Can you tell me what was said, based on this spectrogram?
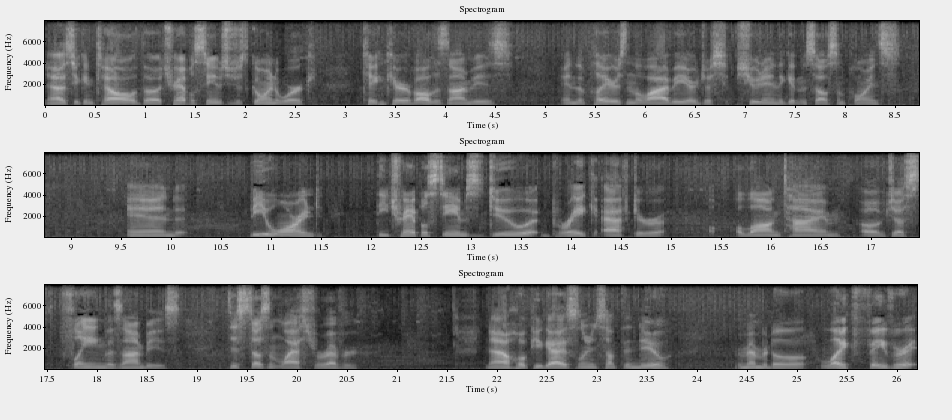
Now, as you can tell, the trample steams are just going to work, taking care of all the zombies, and the players in the lobby are just shooting to get themselves some points. And be warned, the trample steams do break after a long time of just flinging the zombies. This doesn't last forever. Now, I hope you guys learned something new. Remember to like, favorite,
